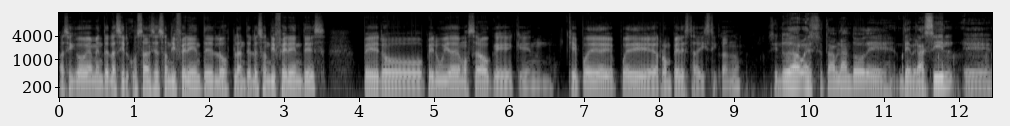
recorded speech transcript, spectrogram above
así que obviamente las circunstancias son diferentes, los planteles son diferentes, pero Perú ya ha demostrado que, que, que puede, puede romper estadísticas, ¿no? Sin duda, se está hablando de, de Brasil, eh,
